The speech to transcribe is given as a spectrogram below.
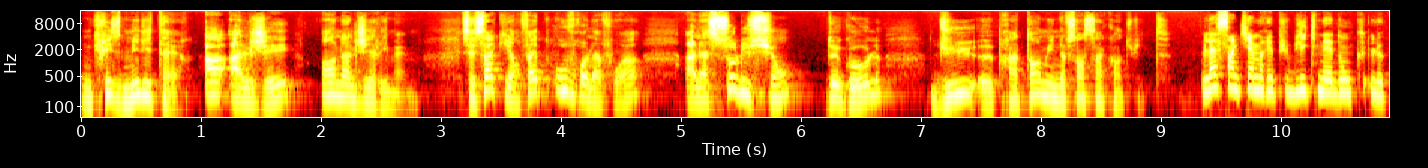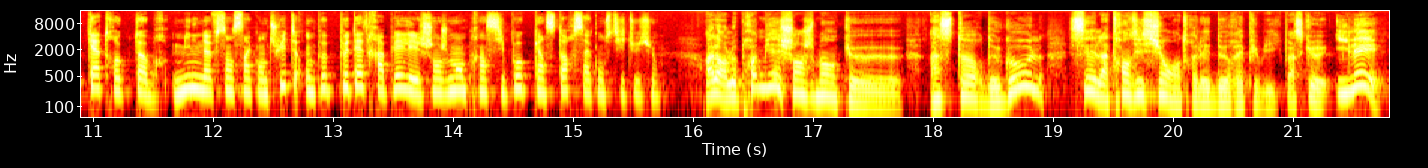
une crise militaire à Alger, en Algérie même. C'est ça qui, en fait, ouvre la voie à la solution de Gaulle du euh, printemps 1958. La Ve République naît donc le 4 octobre 1958. On peut peut-être rappeler les changements principaux qu'instaure sa constitution. Alors, le premier changement que instaure De Gaulle, c'est la transition entre les deux républiques, parce qu'il est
